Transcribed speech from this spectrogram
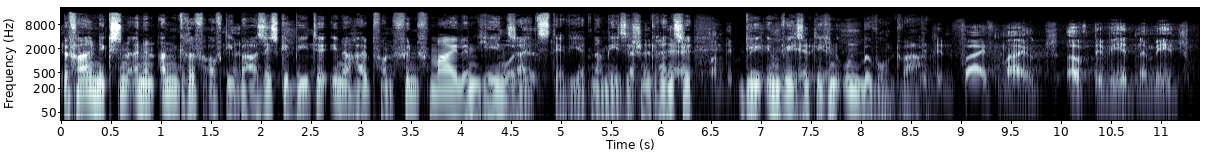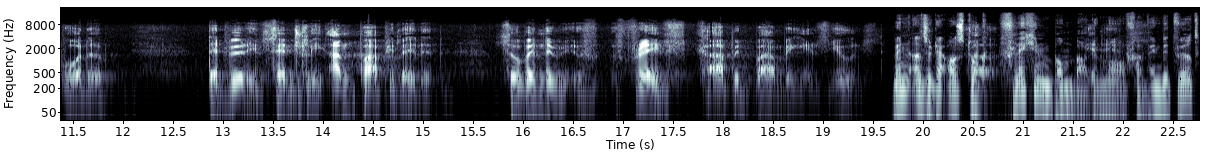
befahl Nixon einen Angriff auf die Basisgebiete innerhalb von fünf Meilen jenseits der vietnamesischen Grenze, die im Wesentlichen unbewohnt waren. Wenn also der Ausdruck Flächenbombardement verwendet wird,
